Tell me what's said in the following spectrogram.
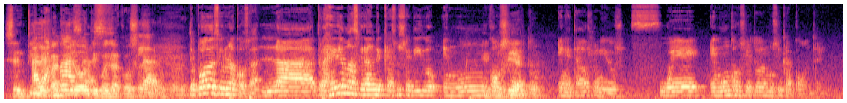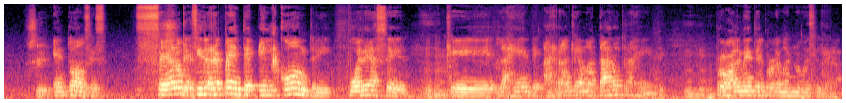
sentido patriótico y la cosa. Claro. Te puedo decir una cosa. La tragedia más grande que ha sucedido en un concierto, en Estados Unidos fue en un concierto de música country. Sí. Entonces, sea lo que, si de repente el country puede hacer que la gente arranque a matar a otra gente, probablemente el problema no es el rap.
